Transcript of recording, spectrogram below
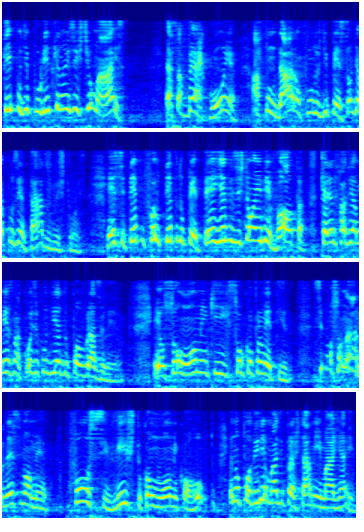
tipo de política não existiu mais. Essa vergonha afundaram fundos de pensão de aposentados, Luiz Torres. Esse tempo foi o tempo do PT e eles estão aí de volta, querendo fazer a mesma coisa com o dinheiro do povo brasileiro. Eu sou um homem que sou comprometido. Se Bolsonaro, nesse momento, fosse visto como um homem corrupto, eu não poderia mais emprestar a minha imagem a ele.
